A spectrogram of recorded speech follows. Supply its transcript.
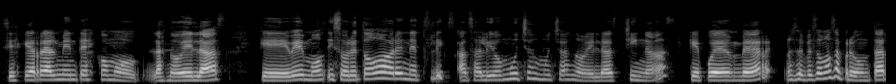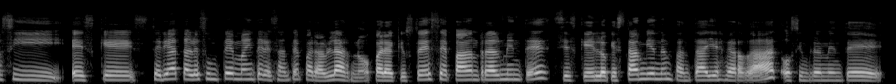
si es que realmente es como las novelas que vemos y sobre todo ahora en Netflix han salido muchas, muchas novelas chinas que pueden ver. Nos empezamos a preguntar si es que sería tal vez un tema interesante para hablar, ¿no? Para que ustedes sepan realmente si es que lo que están viendo en pantalla es verdad o simplemente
